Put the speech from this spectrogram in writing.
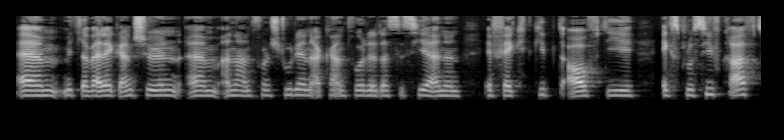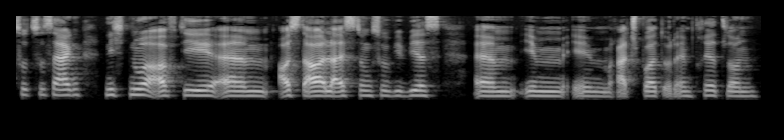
ähm, mittlerweile ganz schön ähm, anhand von Studien erkannt wurde, dass es hier einen Effekt gibt auf die Explosivkraft sozusagen, nicht nur auf die ähm, Ausdauerleistung, so wie wir es ähm, im, im Radsport oder im Triathlon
